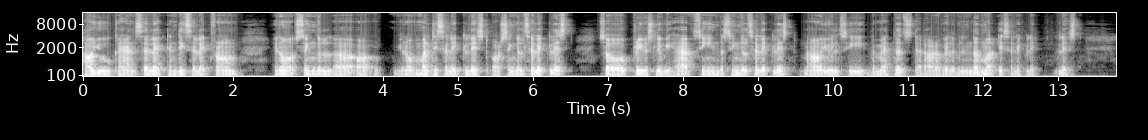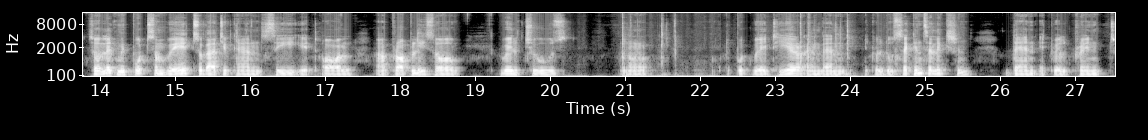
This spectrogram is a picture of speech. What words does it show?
how you can select and deselect from you know single uh, or you know multi-select list or single select list. So previously we have seen the single select list. Now you will see the methods that are available in the multi-select li list. So let me put some wait so that you can see it all uh, properly. So we'll choose you know to put wait here and then it will do second selection. Then it will print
